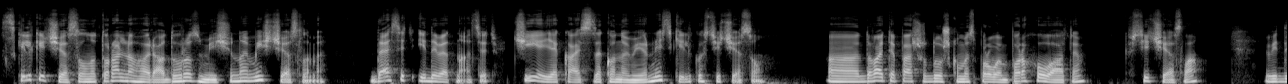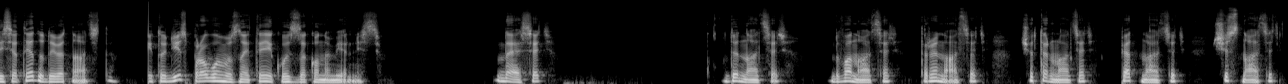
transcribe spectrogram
Скільки чисел натурального ряду розміщено між числами 10 і 19? Чи є якась закономірність кількості чисел? Е, давайте першу дужку ми спробуємо порахувати всі числа від 10 до 19. І тоді спробуємо знайти якусь закономірність. 10, 11, 12, 13, 14, 15, 16,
